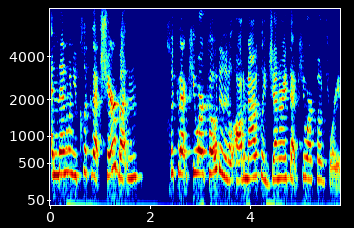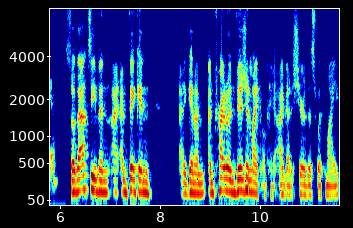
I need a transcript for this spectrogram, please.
And then when you click that share button, click that QR code and it'll automatically generate that QR code for you. So that's even I, am thinking again, I'm I'm trying to envision like, okay, I've got to share this with my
